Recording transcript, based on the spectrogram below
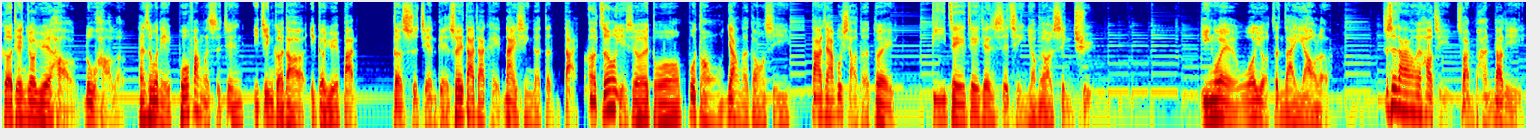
隔天就约好录好了，但是问题播放的时间已经隔到一个月半的时间点，所以大家可以耐心的等待。呃，之后也是会多不同样的东西，大家不晓得对。DJ 这件事情有没有兴趣？因为我有正在邀了，就是大家会好奇转盘到底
